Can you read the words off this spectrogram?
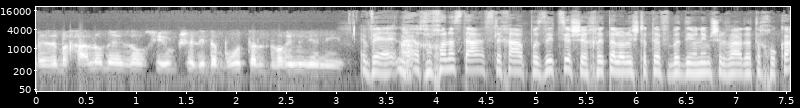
וזה בכלל לא באזור חיוג של הידברות על דברים ענייניים. ונכון עשתה, סליחה, האופוזיציה שהחליטה לא להשתתף בדיונים של ועדת החוקה?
